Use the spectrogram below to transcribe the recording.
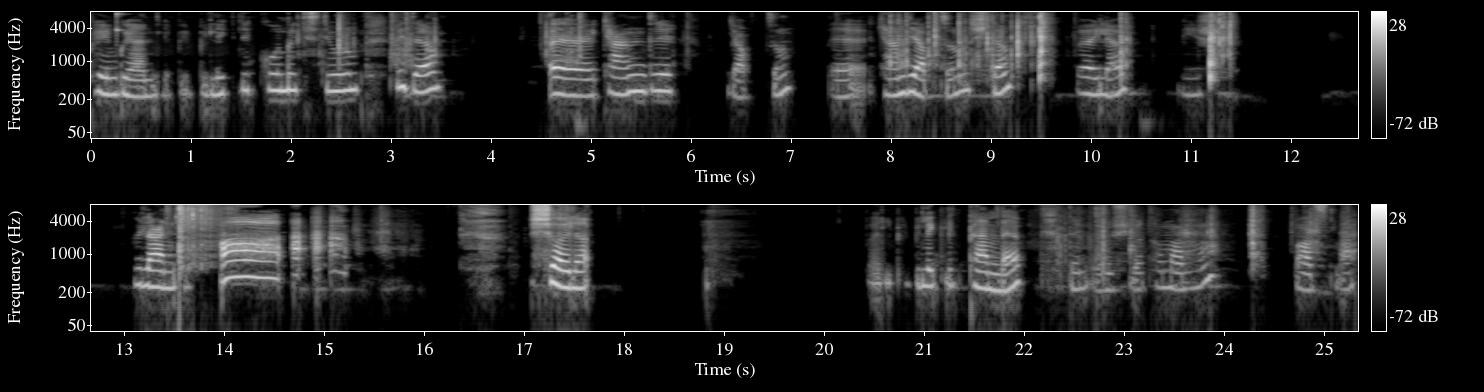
penguenli bir bileklik koymak istiyorum. Bir de e, kendi yaptım. E, kendi yaptım işte böyle bir gülen aa, aa, aa. şöyle böyle bir bileklik pembe den oluşuyor tamam mı? Bazılar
